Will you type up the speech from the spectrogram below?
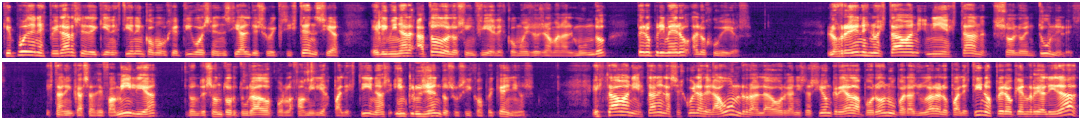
que pueden esperarse de quienes tienen como objetivo esencial de su existencia eliminar a todos los infieles, como ellos llaman al mundo, pero primero a los judíos. Los rehenes no estaban ni están solo en túneles, están en casas de familia, donde son torturados por las familias palestinas, incluyendo sus hijos pequeños. Estaban y están en las escuelas de la UNRWA, la organización creada por ONU para ayudar a los palestinos, pero que en realidad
